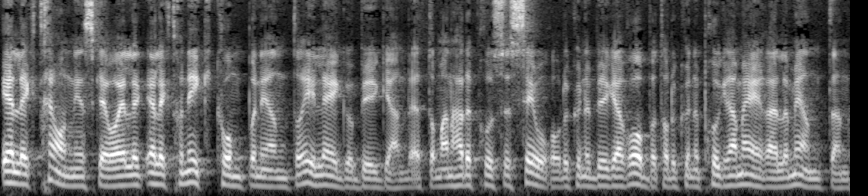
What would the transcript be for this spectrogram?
elektroniska och ele elektronikkomponenter i legobyggandet och man hade processorer, du kunde bygga robotar, du kunde programmera elementen.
